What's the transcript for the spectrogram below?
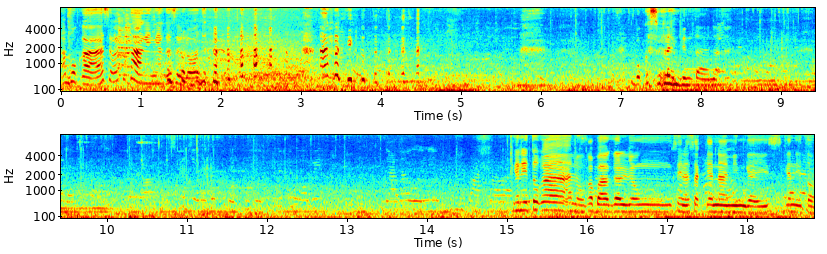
ah, bukas, ka hangin nga kasulod. Bukas wala yung bintana. Ganito ka, ano, kabagal yung sinasakyan namin guys. Ganito.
